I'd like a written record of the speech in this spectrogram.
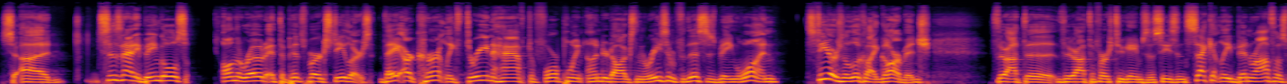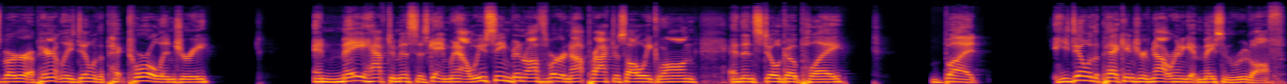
So, uh, Cincinnati Bengals on the road at the Pittsburgh Steelers. They are currently three and a half to four point underdogs. And the reason for this is being one, Steelers will look like garbage throughout the throughout the first two games of the season. Secondly, Ben Roethlisberger apparently is dealing with a pectoral injury and may have to miss this game. Now we've seen Ben Roethlisberger not practice all week long and then still go play, but he's dealing with a pec injury. If not, we're going to get Mason Rudolph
